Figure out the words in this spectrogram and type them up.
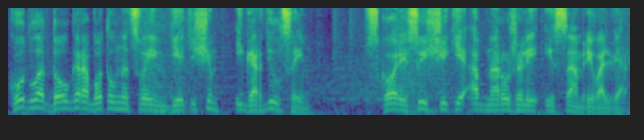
Кудло долго работал над своим детищем и гордился им. Вскоре сыщики обнаружили и сам револьвер.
